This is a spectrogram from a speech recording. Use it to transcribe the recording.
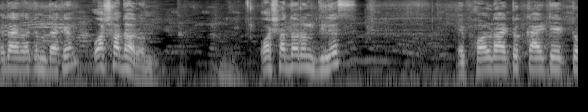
এটা এরকম দেখেন অসাধারণ। অসাধারণ গিলাস। এই ফলটা একটু কাটে একটু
